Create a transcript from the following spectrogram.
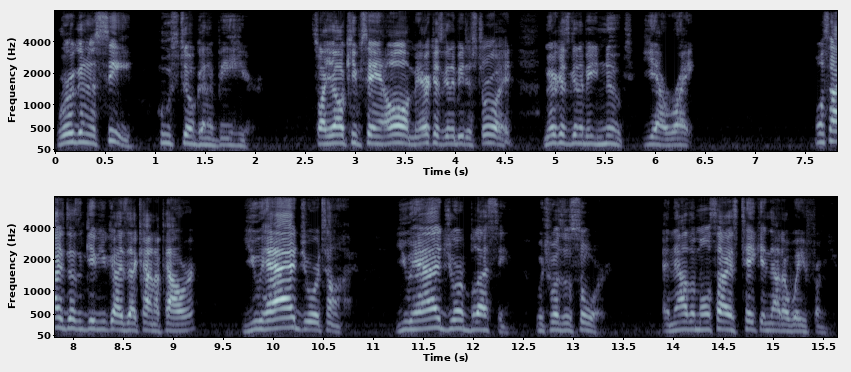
We're gonna see who's still gonna be here. So y'all keep saying, "Oh, America's going to be destroyed. America's going to be nuked." Yeah, right. Most High doesn't give you guys that kind of power. You had your time. You had your blessing, which was a sword, and now the Most High has taken that away from you.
